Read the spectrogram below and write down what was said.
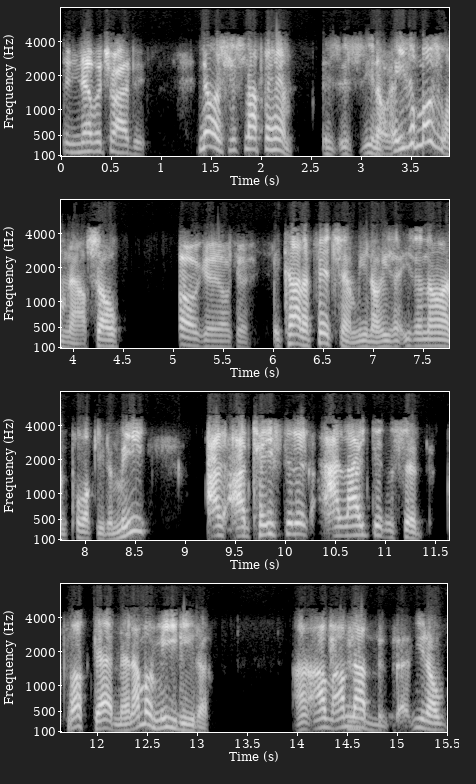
You never tried it. No, it's just not for him. It's, it's you know, Oh. he's a Muslim now, so Oh, okay, okay. it kind of fits him. You know, he's a, he's a non-porky to Me, I I tasted it, I liked it, and said, "Fuck that, man! I'm a meat eater. I, I'm I'm not, you know,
